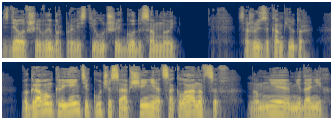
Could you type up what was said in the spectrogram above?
сделавшей выбор провести лучшие годы со мной? Сажусь за компьютер. В игровом клиенте куча сообщений от соклановцев, но мне не до них.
